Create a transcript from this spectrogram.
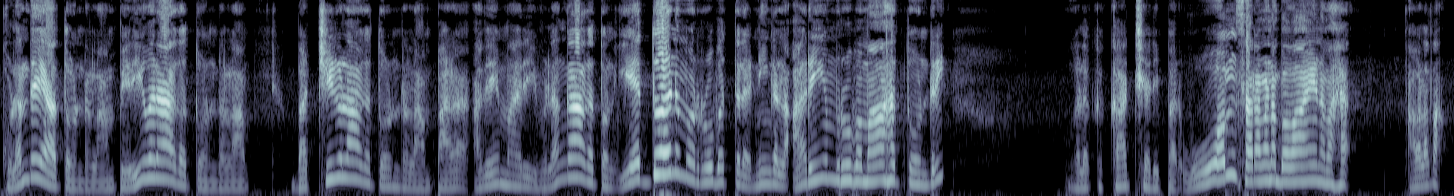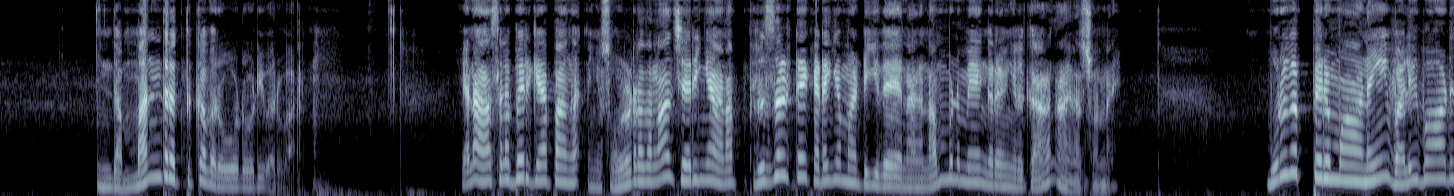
குழந்தையாக தோன்றலாம் பெரியவராக தோன்றலாம் பட்சிகளாக தோன்றலாம் ப அதே மாதிரி விலங்காக தோன்ற ஏதோனும் ஒரு ரூபத்தில் நீங்கள் அறியும் ரூபமாக தோன்றி உங்களுக்கு காட்சி அளிப்பார். ஓம் சரவண பவாய நமக. அவ்வளோதான் இந்த மந்திரத்துக்கு அவர் ஓடோடி வருவார். ஏன்னா சில பேர் கேட்பாங்க நீங்கள் சொல்கிறதெல்லாம் சரிங்க ஆனால் ரிசல்ட்டே கிடைக்க மாட்டேங்குதே நாங்கள் நம்பணுமேங்கிறவங்களுக்காக நான் இதை சொன்னேன். முருகப்பெருமானை வழிபாடு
